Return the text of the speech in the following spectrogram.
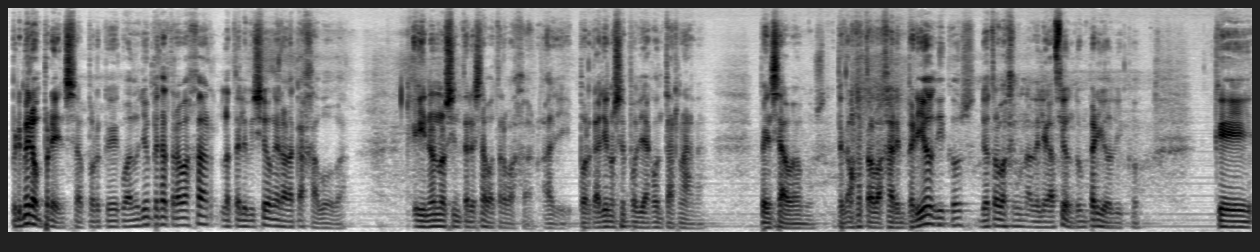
Primero en prensa, porque cuando yo empecé a trabajar, la televisión era la caja boba. Y no nos interesaba trabajar allí, porque allí no se podía contar nada. Pensábamos, empezamos a trabajar en periódicos, yo trabajé en una delegación de un periódico que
